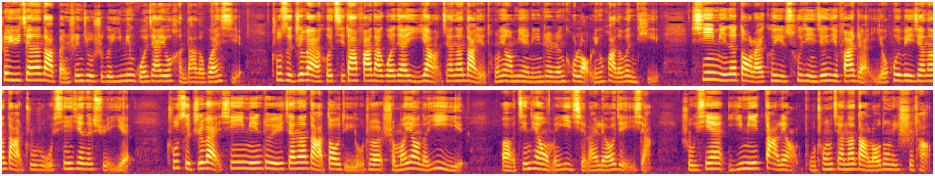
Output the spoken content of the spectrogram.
这与加拿大本身就是个移民国家有很大的关系。除此之外，和其他发达国家一样，加拿大也同样面临着人口老龄化的问题。新移民的到来可以促进经济发展，也会为加拿大注入新鲜的血液。除此之外，新移民对于加拿大到底有着什么样的意义？呃，今天我们一起来了解一下。首先，移民大量补充加拿大劳动力市场。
